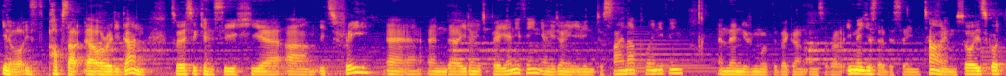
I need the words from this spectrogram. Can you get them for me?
you know it pops out uh, already done. So as you can see here um, it's free uh, and uh, you don't need to pay anything and you don't even need to sign up for anything. And then you remove the background on several images at the same time. So it's got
